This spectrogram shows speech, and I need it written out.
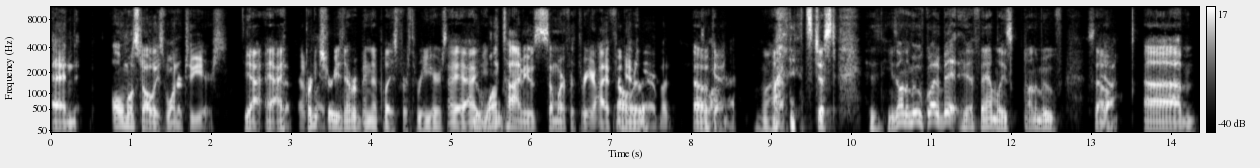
and almost always one or two years. Yeah, I, am pretty sure he's never been in a place for three years. I, I mean, one time he was somewhere for three years. I forget oh, really? where, but oh, okay. Well, yeah. it's just he's on the move quite a bit. His family's on the move. So, yeah. um,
